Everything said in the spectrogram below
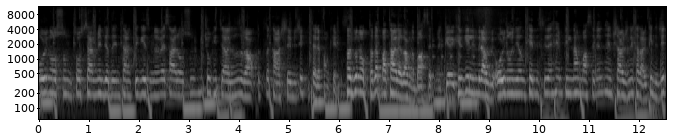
oyun olsun, sosyal medyada, internette gezme vesaire olsun birçok ihtiyacınızı rahatlıkla karşılayabilecek bir telefon kendisi. Tabii bu noktada bataryadan da bahsetmek gerekir. Gelin biraz bir oyun oynayalım kendisiyle. Hem pilden bahsedelim hem şarjı ne kadar gidecek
